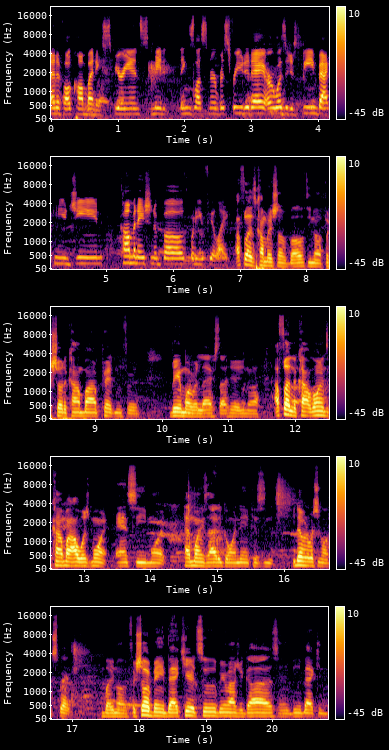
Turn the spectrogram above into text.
NFL combine experience made things less nervous for you today? Or was it just being back in Eugene, combination of both? What do you feel like? I feel like it's a combination of both. You know, for sure the combine prepped me for being more relaxed out here. You know, I feel like the going into the combine, I was more antsy, more had more anxiety going in because you, know, you never know what you're gonna expect. But you know, for sure being back here too, being around your guys and being back in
